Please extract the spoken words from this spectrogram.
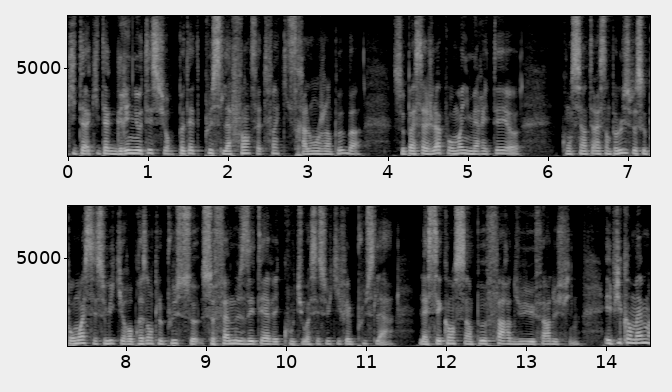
Quitte à, quitte à grignoter sur peut-être plus la fin, cette fin qui se rallonge un peu, bah, ce passage-là, pour moi, il méritait euh, qu'on s'y intéresse un peu plus, parce que pour moi, c'est celui qui représente le plus ce, fameux été avec coup, tu vois, c'est celui qui fait le plus la, la séquence un peu phare du, phare du film. Et puis quand même,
